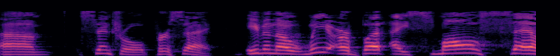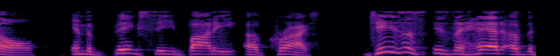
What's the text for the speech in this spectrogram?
um, central per se. Even though we are but a small cell in the big C body of Christ. Jesus is the head of the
